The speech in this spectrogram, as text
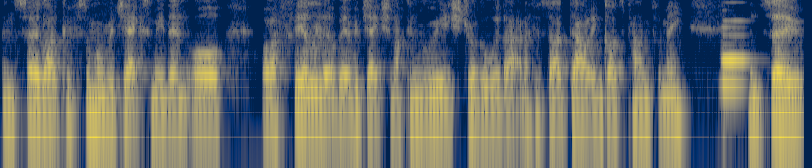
And so, like, if someone rejects me, then or or I feel a little bit of rejection, I can really struggle with that, and I can start doubting God's plan for me. And so,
